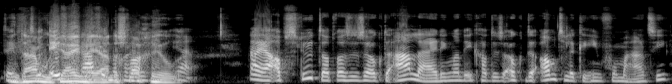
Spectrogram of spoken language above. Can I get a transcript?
En daar moet jij mee aan de slag, Hilde. Ja. Nou ja, absoluut. Dat was dus ook de aanleiding. Want ik had dus ook de ambtelijke informatie.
